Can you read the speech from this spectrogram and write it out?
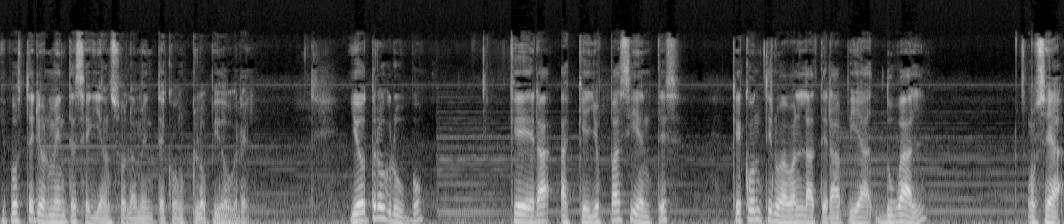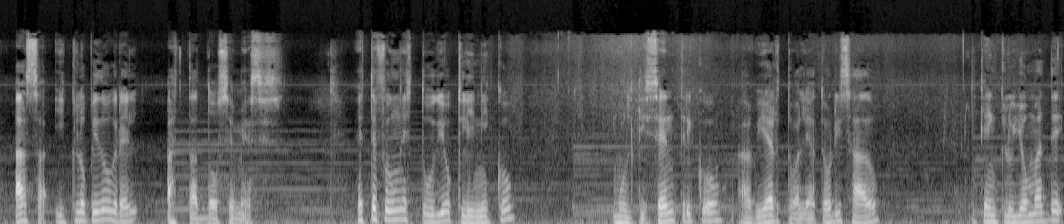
y posteriormente seguían solamente con clopidogrel. Y otro grupo que era aquellos pacientes que continuaban la terapia dual, o sea, ASA y clopidogrel, hasta 12 meses. Este fue un estudio clínico multicéntrico, abierto, aleatorizado, que incluyó más de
